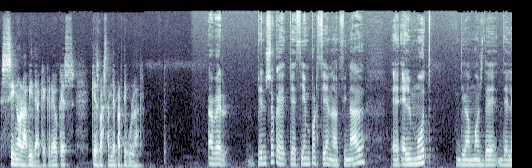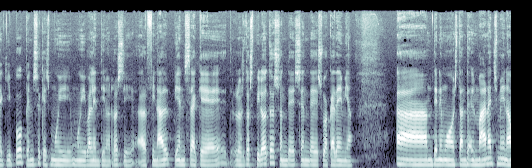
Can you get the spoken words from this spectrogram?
sino la vida, que creo que es, que es bastante particular. A ver, pienso que, que 100% al final eh, el mood digamos del equipo pienso que es muy muy Valentino Rossi al final piensa que los dos pilotos son de, son de su academia tenemos tanto el management, a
